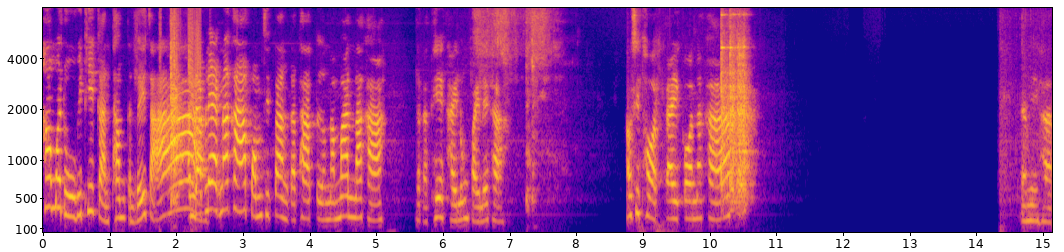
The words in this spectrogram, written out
เข้ามาดูวิธีการทำกันเลยจ้า อันดับแรกนะคะปอมสิตังกระทะเติมน้ำมันนะคะ แล้วก็เทไข่ลงไปเลยค่ะ เอาสิถอดไก่ก่อนนะคะแบบนี้ค่ะ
